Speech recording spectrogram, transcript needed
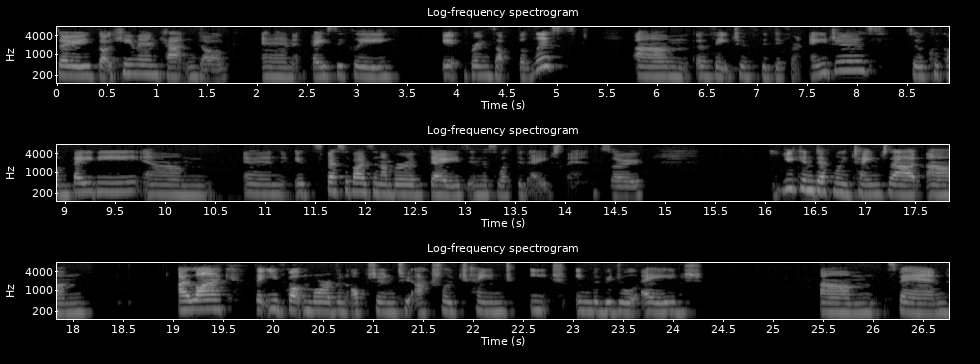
So you've got human, cat, and dog, and basically it brings up the list um, of each of the different ages. So click on baby, um, and it specifies the number of days in the selected age span. So you can definitely change that. Um, I like that you've got more of an option to actually change each individual age um, span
